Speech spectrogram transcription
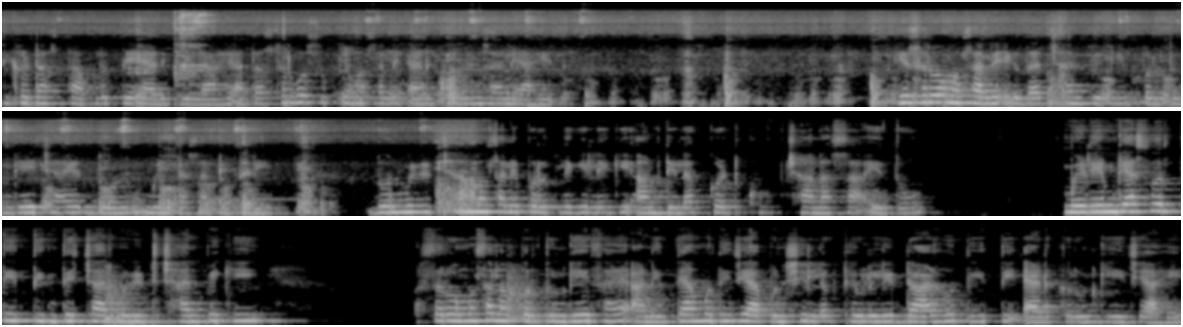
तिखट असतं आपलं ते ॲड केलं आहे. आता सर्व सुके मसाले ॲड करून झाले आहेत. हे सर्व मसाले एकदा छानपैकी परतून घ्यायचे आहेत दोन मिनिटासाठी तरी. दोन मिनिट छान मसाले परतले गेले की आमटीला कट खूप छान असा येतो. मीडियम गॅसवरती तीन ते चार मिनिट छानपैकी सर्व मसाला परतून घ्यायचा आहे आणि त्यामध्ये जी आपण शिल्लक ठेवलेली डाळ होती ती ॲड करून घ्यायची आहे.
